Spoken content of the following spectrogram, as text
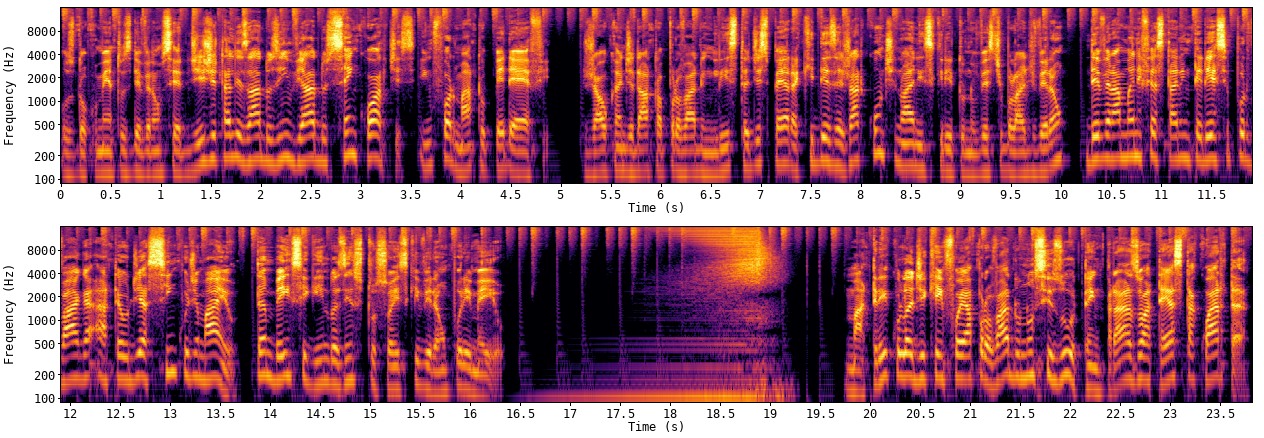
Os documentos deverão ser digitalizados e enviados sem cortes, em formato PDF. Já o candidato aprovado em lista de espera que desejar continuar inscrito no vestibular de verão deverá manifestar interesse por vaga até o dia 5 de maio, também seguindo as instruções que virão por e-mail. Matrícula de quem foi aprovado no SISU tem prazo até esta quarta.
